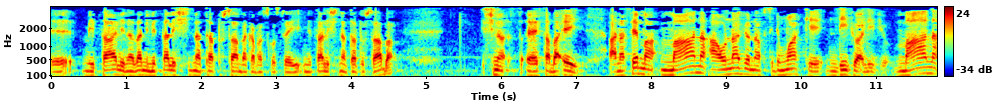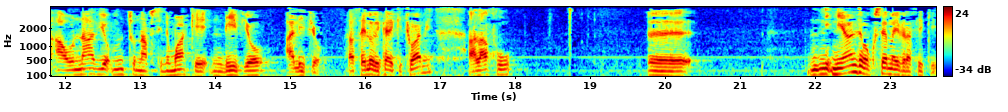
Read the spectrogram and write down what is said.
E, mithali nadhani mithali ishiri na tatu saba kama sikosei. Mithali ishiri na tatu saba saba a. Anasema maana aonavyo nafsini mwake ndivyo alivyo. Maana aonavyo mtu nafsini mwake ndivyo alivyo. Sasa hilo likae kichwani alafu e, ni, nianze kwa kusema hivi rafiki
